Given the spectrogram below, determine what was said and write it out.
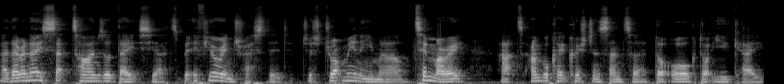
uh, there are no set times or dates yet, but if you're interested, just drop me an email, Tim Murray at amblecotechristiancentre.org.uk,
